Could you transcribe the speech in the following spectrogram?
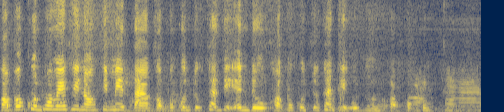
ขอบพระคุณพ่อแม่พี่น้องที่เมตตา ขอบพระคุณทุกท่านที่เอ็นดู ขอบพระคุณทุกท่านที่อุดหนุน ขอบพระคุณค่ะ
